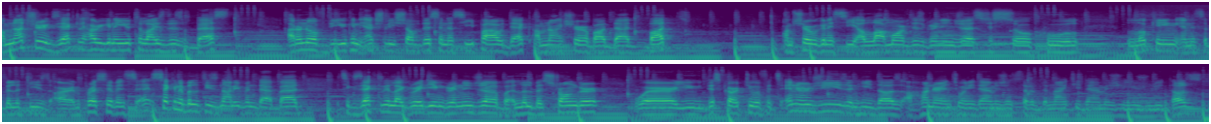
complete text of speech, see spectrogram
I'm not sure exactly how you're gonna utilize this best. I don't know if you can actually shove this in a C-Pow deck. I'm not sure about that, but I'm sure we're gonna see a lot more of this Greninja. It's just so cool looking and its abilities are impressive. And second ability is not even that bad. It's exactly like Radiant Greninja, but a little bit stronger, where you discard two of its energies and he does 120 damage instead of the 90 damage he usually does.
